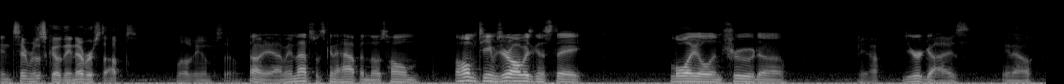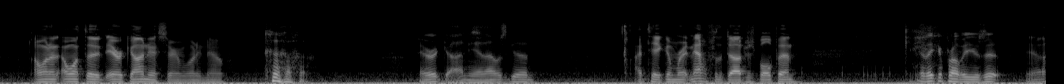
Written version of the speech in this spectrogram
in San Francisco they never stopped loving him. So Oh yeah, I mean that's what's gonna happen. Those home, the home teams, you're always gonna stay loyal and true to yeah. your guys. You know. I want I want the Eric Gagne ceremony now. Eric Gagne, yeah, that was good. I'd take him right now for the Dodgers bullpen. Yeah, they could probably use it. Yeah.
